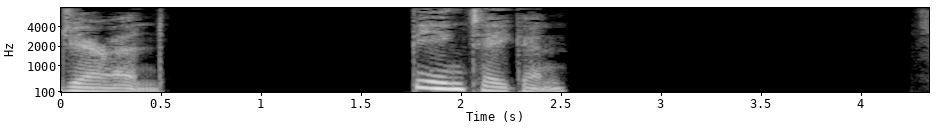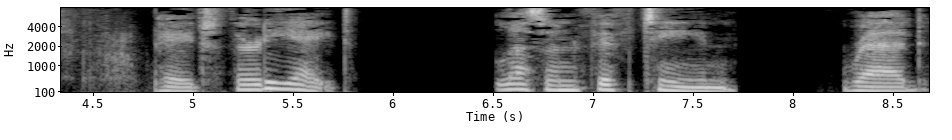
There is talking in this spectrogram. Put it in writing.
Gerund. Being taken. Page 38. Lesson 15. Red.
